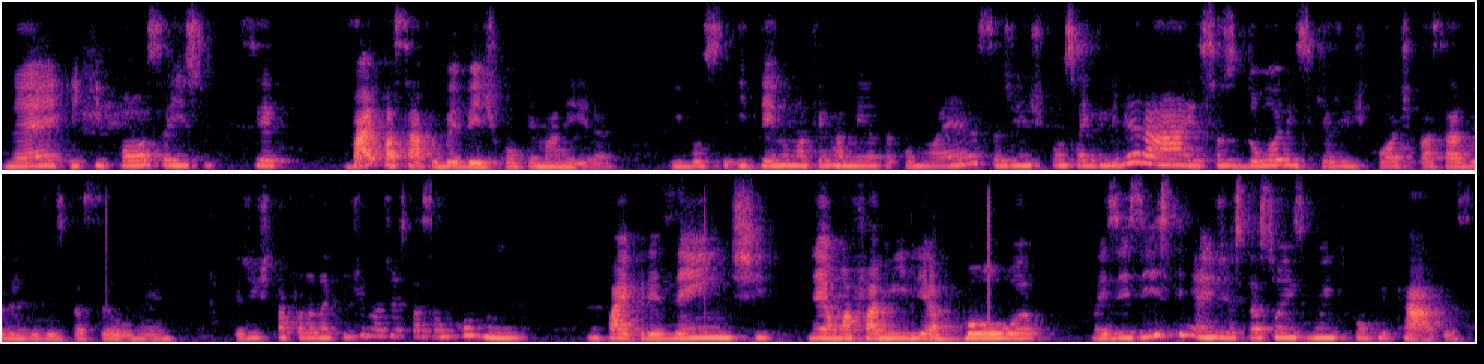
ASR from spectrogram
né? E que possa isso ser, vai passar para o bebê de qualquer maneira. E você, e tendo uma ferramenta como essa, a gente consegue liberar essas dores que a gente pode passar durante a gestação, né? A gente está falando aqui de uma gestação comum, um pai presente, né? Uma família boa, mas existem aí gestações muito complicadas,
